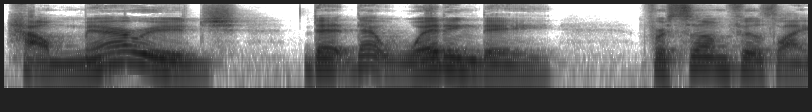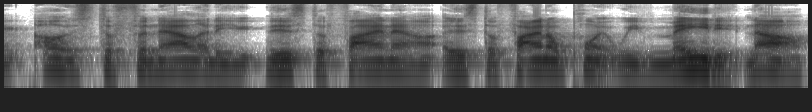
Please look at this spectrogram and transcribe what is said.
how marriage that that wedding day for some feels like oh it's the finality it's the final it's the final point we've made it. Now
